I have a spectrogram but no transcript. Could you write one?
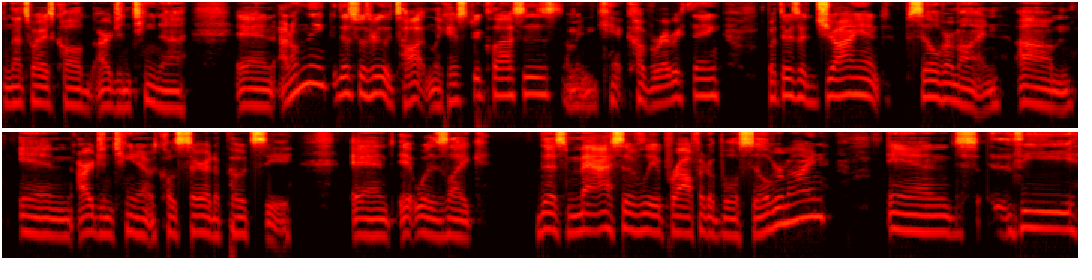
and that's why it's called Argentina. And I don't think this was really taught in like history classes. I mean, you can't cover everything, but there's a giant silver mine um, in Argentina. It was called Cerro de Potosí, and it was like this massively profitable silver mine. And the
